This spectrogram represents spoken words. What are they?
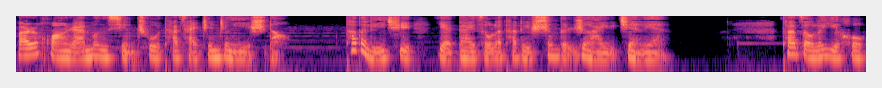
而恍然梦醒处，他才真正意识到，他的离去也带走了他对生的热爱与眷恋。他走了以后，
